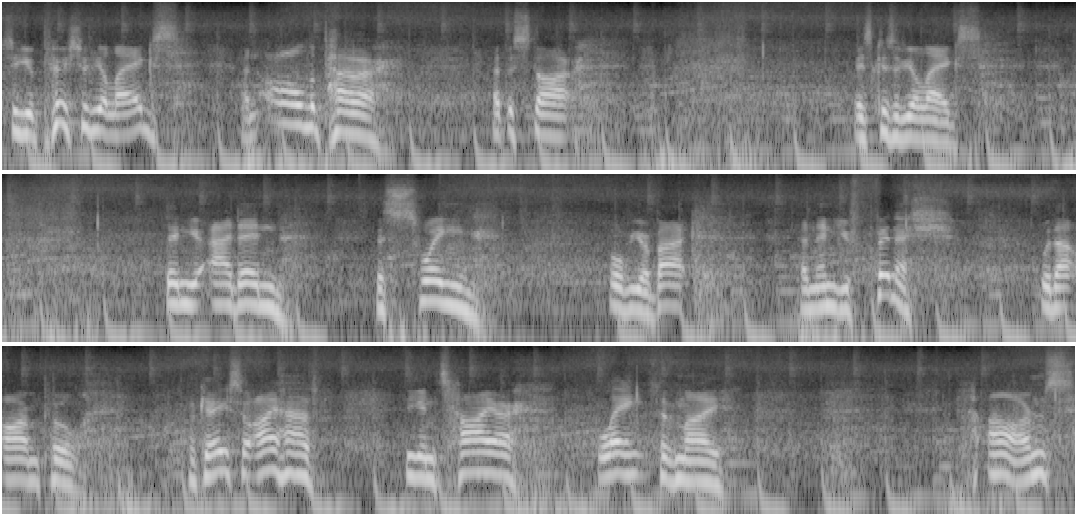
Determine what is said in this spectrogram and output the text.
So you push with your legs and all the power at the start is because of your legs. Then you add in the swing over your back and then you finish with that arm pull. Okay, so I have the entire length of my arms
